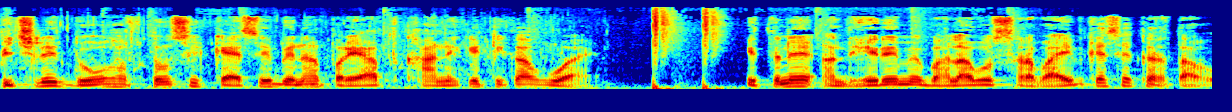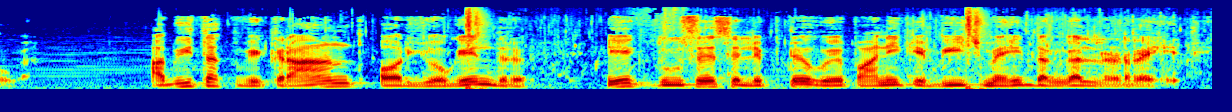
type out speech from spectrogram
पिछले दो हफ्तों से कैसे बिना पर्याप्त खाने के टिका हुआ है? इतने अंधेरे में भला वो सरवाइव कैसे करता होगा? अभी तक विक्रांत और योगेंद्र एक दूसरे से लिपटे हुए पानी के बीच में ही दंगल लड़ रहे थे।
